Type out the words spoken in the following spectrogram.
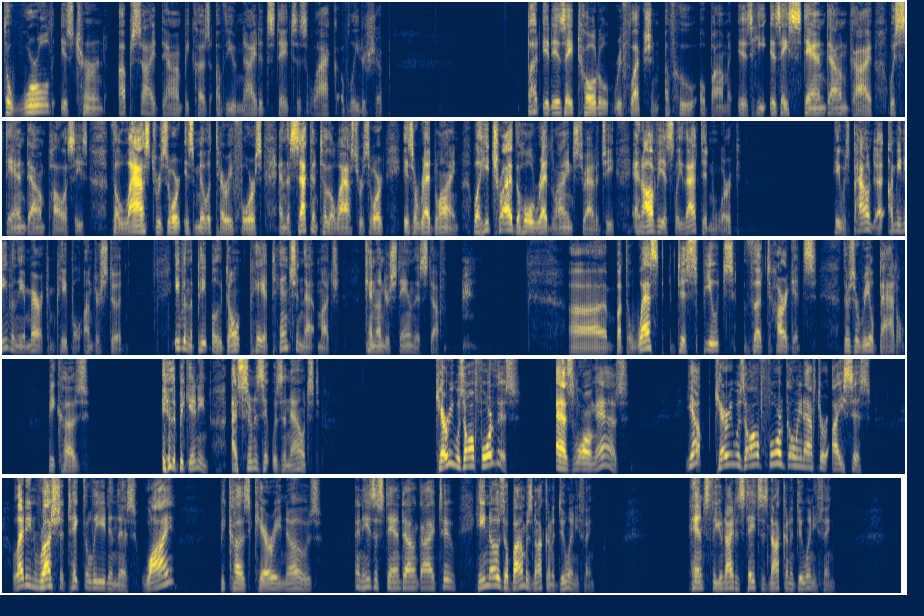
the world is turned upside down because of the United States' lack of leadership but it is a total reflection of who Obama is. He is a stand down guy with stand down policies. The last resort is military force, and the second to the last resort is a red line. Well, he tried the whole red line strategy, and obviously that didn't work. He was pounded. Uh, I mean, even the American people understood. Even the people who don't pay attention that much can understand this stuff. Uh, but the West disputes the targets. There's a real battle because in the beginning, as soon as it was announced, Kerry was all for this, as long as. Yep, Kerry was all for going after ISIS, letting Russia take the lead in this. Why? Because Kerry knows, and he's a stand down guy too. He knows Obama's not going to do anything. Hence, the United States is not going to do anything.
